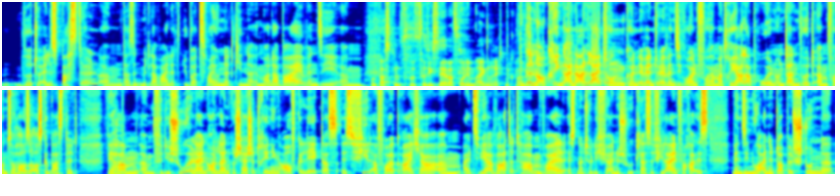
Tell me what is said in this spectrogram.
virtuelles Basteln. Ähm, da sind mittlerweile über 200 Kinder immer dabei, wenn sie ähm, und basteln für, für, sich selber vor dem eigenen Rechner quasi. Genau, kriegen eine Anleitung, Toll. können eventuell, wenn sie wollen, vorher Material abholen und dann wird ähm, von zu Hause aus gebastelt. Wir haben ähm, für die Schulen ein Online-Recherchetraining aufgelegt. Das ist viel erfolgreicher, ähm, als wir erwartet haben, weil es natürlich für eine Schulklasse viel einfacher ist, wenn sie nur eine Doppelstunde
